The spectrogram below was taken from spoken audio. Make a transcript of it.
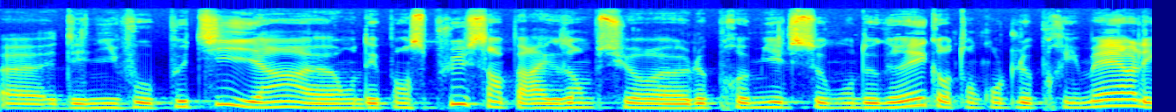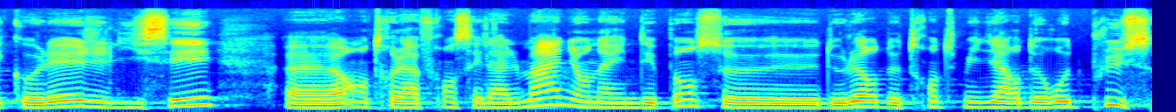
euh, des niveaux petits. Hein. Euh, on dépense plus, par exemple sur le premier et le second degré, quand on compte le primaire, les collèges et lycées. entre la France et l'Allemagne, on a une dépense de l'ordre de 30 milliards d'euros de plus.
